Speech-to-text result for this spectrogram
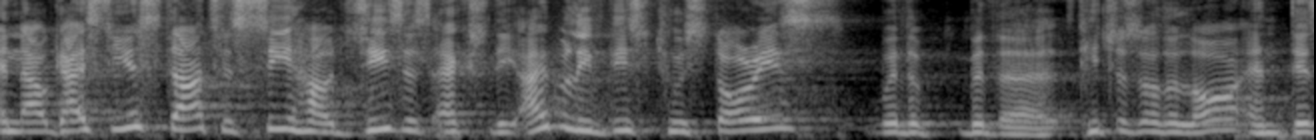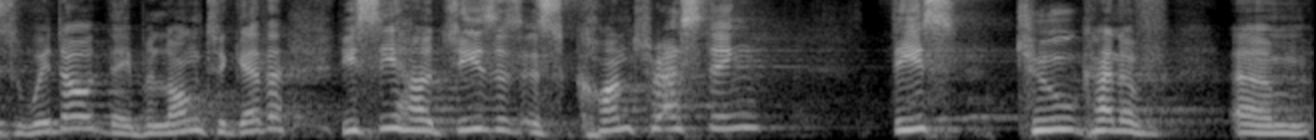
And now, guys, do you start to see how Jesus actually, I believe these two stories with the, with the teachers of the law and this widow, they belong together. You see how Jesus is contrasting these two kind of, um,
